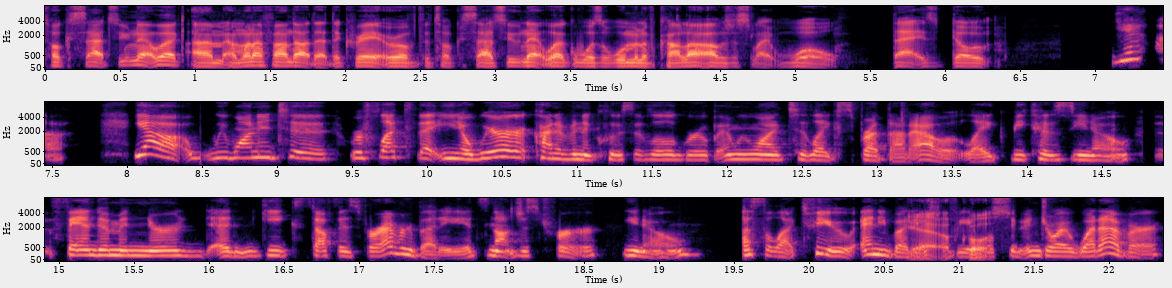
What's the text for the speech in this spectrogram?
Tokusatsu Network. Um, and when I found out that the creator of the Tokusatsu Network was a woman of color, I was just like, whoa, that is dope. Yeah. Yeah, we wanted to reflect that, you know, we're kind of an inclusive little group and we wanted to like spread that out, like, because, you know, fandom and nerd and geek stuff is for everybody. It's not just for, you know, a select few. Anybody yeah, should be course. able to enjoy whatever.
